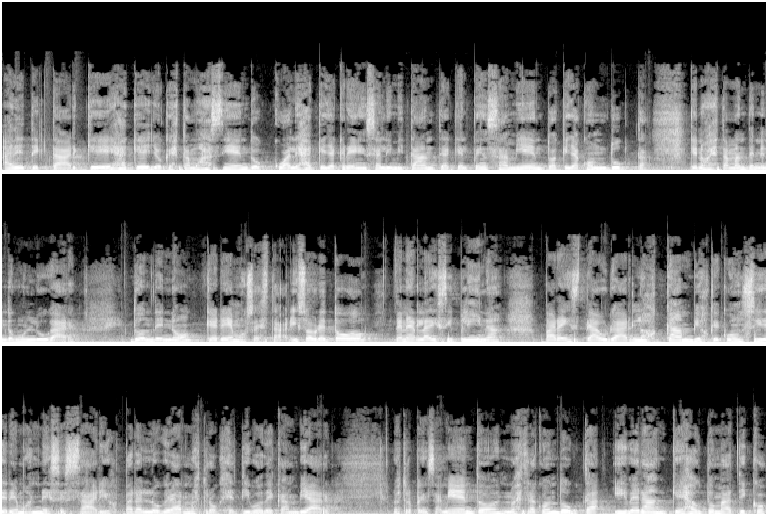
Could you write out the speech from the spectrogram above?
a detectar qué es aquello que estamos haciendo, cuál es aquella creencia limitante, aquel pensamiento, aquella conducta que nos está manteniendo en un lugar donde no queremos estar. Y sobre todo tener la disciplina para instaurar los cambios que consideremos necesarios para lograr nuestro objetivo de cambiar nuestro pensamiento, nuestra conducta y verán que es automático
